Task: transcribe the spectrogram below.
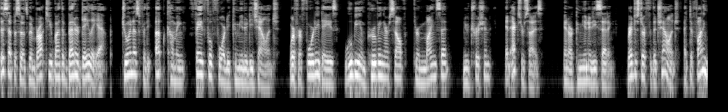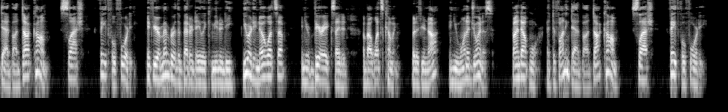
This episode's been brought to you by the Better Daily app. Join us for the upcoming Faithful 40 Community Challenge where for 40 days we'll be improving ourselves through mindset, nutrition, and exercise in our community setting. Register for the challenge at definingdadbod.com slash faithful40. If you're a member of the Better Daily community, you already know what's up and you're very excited about what's coming. But if you're not and you want to join us, find out more at definingdadbod.com slash faithful40.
